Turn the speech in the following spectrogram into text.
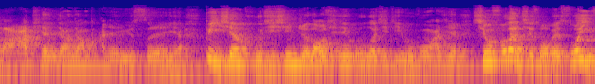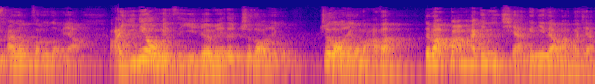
了“天将降大任于斯人也，必先苦其心志，劳其筋骨，饿其体肤，空乏其身，行拂乱其所为，所以才能怎么怎么样啊！一定要给自己人为的制造这个制造这个麻烦，对吧？爸妈给你钱，给你两万块钱，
